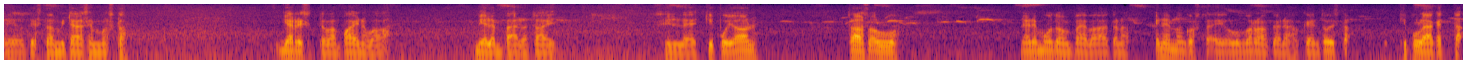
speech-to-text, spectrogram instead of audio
ei oikeastaan mitään semmoista järisyttävän painavaa mielen päällä tai silleen, että kipuja on taas ollut näiden muutaman päivän aikana enemmän, koska ei ollut varaa käydä hakemaan toista kipulääkettä,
